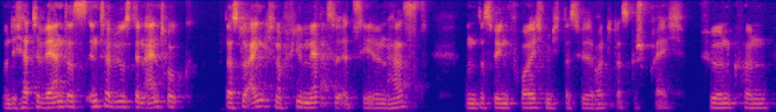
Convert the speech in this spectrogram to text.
Und ich hatte während des Interviews den Eindruck, dass du eigentlich noch viel mehr zu erzählen hast. Und deswegen freue ich mich, dass wir heute das Gespräch führen können.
